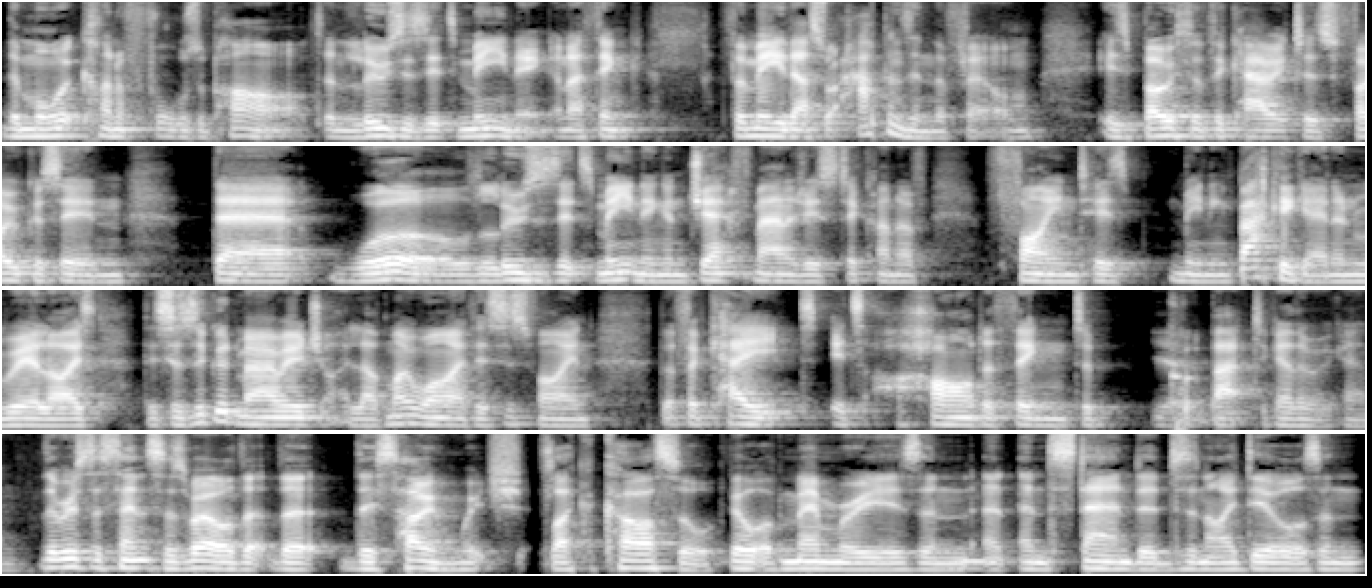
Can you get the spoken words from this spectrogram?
the more it kind of falls apart and loses its meaning. And I think for me, that's what happens in the film is both of the characters focus in their world loses its meaning and Jeff manages to kind of find his meaning back again and realize this is a good marriage. I love my wife. This is fine. But for Kate, it's a harder thing to put back together again. There is a sense as well that, that this home, which is like a castle built of memories and, mm. and, and standards and ideals, and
